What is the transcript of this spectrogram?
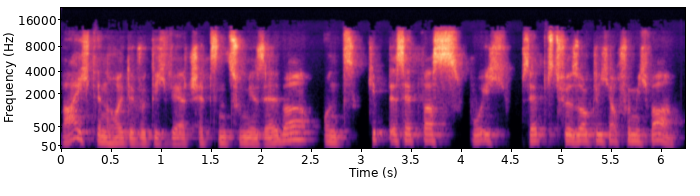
war ich denn heute wirklich wertschätzend zu mir selber? Und gibt es etwas, wo ich selbstfürsorglich auch für mich war?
